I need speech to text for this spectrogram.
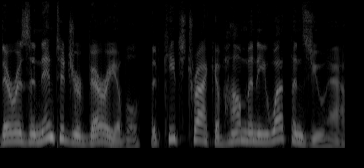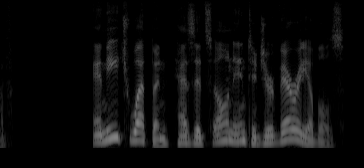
There is an integer variable that keeps track of how many weapons you have. And each weapon has its own integer variables.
